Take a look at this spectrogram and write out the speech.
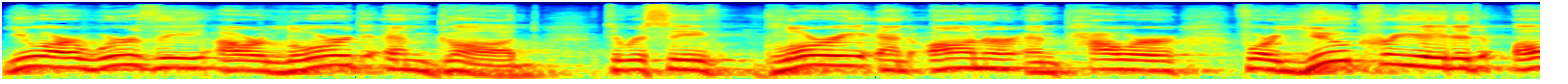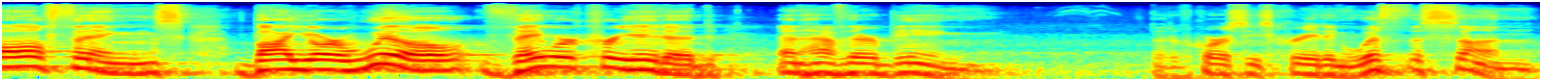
You are worthy, our Lord and God, to receive glory and honor and power, for you created all things. By your will, they were created and have their being. But of course, he's creating with the Son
